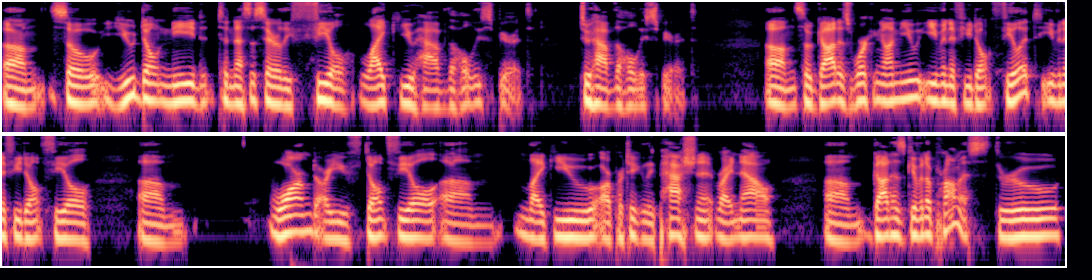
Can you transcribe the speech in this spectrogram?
Um, so you don't need to necessarily feel like you have the Holy Spirit to have the Holy Spirit. Um, so God is working on you, even if you don't feel it, even if you don't feel um, warmed or you don't feel um, like you are particularly passionate right now. Um, God has given a promise through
